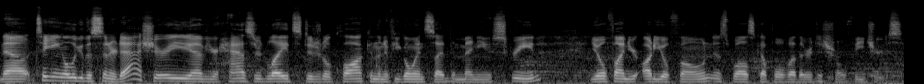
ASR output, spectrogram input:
Now, taking a look at the center dash area, you have your hazard lights, digital clock, and then if you go inside the menu screen, you'll find your audio phone as well as a couple of other additional features.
